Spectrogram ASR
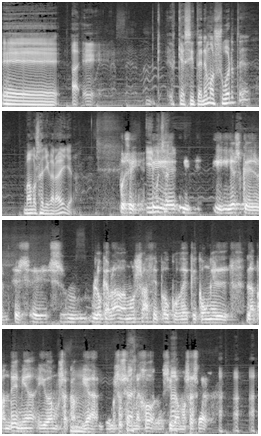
eh, eh, que- si tenemos suerte, vamos a llegar a ella. Pues sí, Y eh, y, y es que es, es lo que hablábamos hace poco, de que con el, la pandemia íbamos a cambiar, Mm. íbamos a ser mejores, íbamos a ser...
